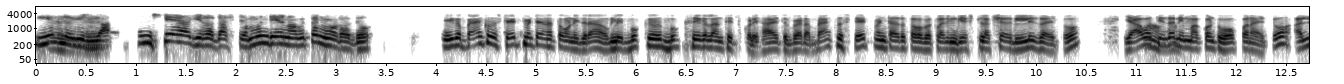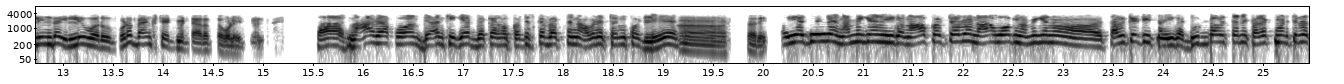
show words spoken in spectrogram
ಎಲ್ಲೂ ಇಲ್ಲ. ಸ್ಟೇ ಆಗಿರೋದು ಅಷ್ಟೇ. ಮುಂದೆ ಏನಾಗುತ್ತೋ ನೋಡೋದು. ಈಗ ಬ್ಯಾಂಕ್ ಸ್ಟೇಟ್ಮೆಂಟ್ ಏನೋ ತಗೊಂಡಿದ್ರಾ ಹೋಗ್ಲಿ ಬುಕ್ ಬುಕ್ ಸಿಗಲ್ಲ ಅಂತ ಇಟ್ಕೊಳ್ಳಿ. ಆಯ್ತು ಬೇಡ. ಬ್ಯಾಂಕ್ ಸ್ಟೇಟ್ಮೆಂಟ್ ಆದ್ರೂ ತಗೋಬೇಕಲ್ಲ ನಿಮ್ಗೆ ಎಷ್ಟು ಲಕ್ಷ ರಿಲೀಸ್ ಆಯ್ತು ಯಾವತ್ತಿಂದ. ನಿಮ್ಮ ಅಕೌಂಟ್ ಓಪನ್ ಆಯ್ತು ಅಲ್ಲಿಂದ ಇಲ್ಲಿವರೆಗೂ ಕೂಡ ಬ್ಯಾಂಕ್ ಸ್ಟೇಟ್ಮೆಂಟ್ ಯಾರು ತಗೊಳ್ಳಿ ಸರ್ ನಾವ್ಯಾಕೋ ಬ್ಯಾಂಕಿಗೆ ಬೇಕಾದ್ರೆ ನಾವು ಕಟ್ಟಿಸ್ಕೋಬೇಕು ಅವರೇ ತಂದು ಕೊಡ್ಲಿ ಹ್ಮ್ ಸರಿ. ಅಯ್ಯೋ ದೇವ್ರೆ ನಮಗೇನು ಈಗ ನಾವು ಕಟ್ಟೋರು ನಾವು ಹೋಗಿ ನಮಗೇನು ತಲೆ ಕೆಟ್ಟಿತ್ತು. ಈಗ ದುಡ್ಡು ಅವ್ರ ತಾನೇ ಕಲೆಕ್ಟ್ ಮಾಡ್ತಿರೋ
